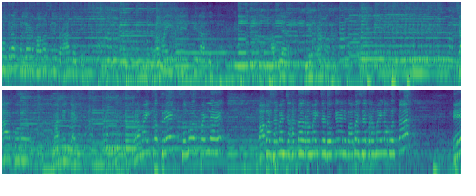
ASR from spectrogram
साता समुद्रा बाबासाहेब राहत होते. रमाई इकडे एकटी राहत होती. आपल्या लेकरांना. चार पोरं राहतील गाडी रमाईचं ब्रेक समोर पडलंय. बाबासाहेबांच्या हातावर रमाईचं डोकं आणि बाबासाहेब रमाईला बोलतात हे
